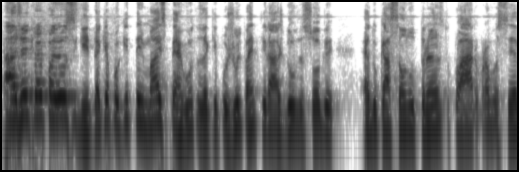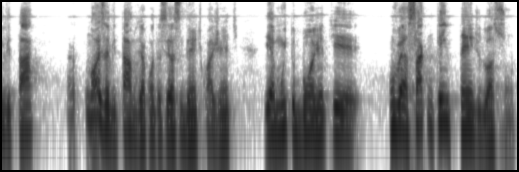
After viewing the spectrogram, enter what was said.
A gente vai fazer o seguinte: daqui a pouquinho tem mais perguntas aqui pro Júlio para a gente tirar as dúvidas sobre educação no trânsito, claro, para você evitar, nós evitarmos de acontecer acidente com a gente. E é muito bom a gente conversar com quem entende do assunto.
